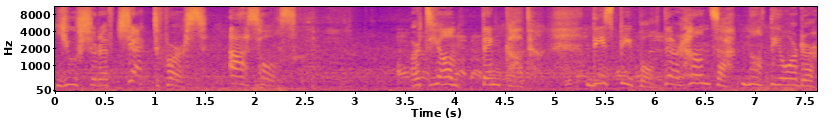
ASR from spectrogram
You should have checked first, assholes! Artyom, thank God. These people, they're Hansa, not the Order.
